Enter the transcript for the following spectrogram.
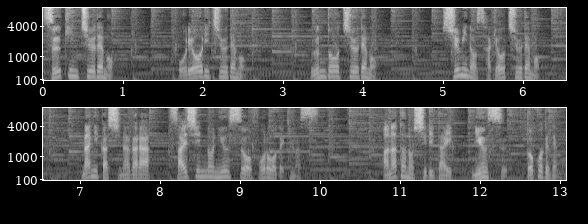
通勤中でもお料理中でも運動中でも趣味の作業中でも何かしながら最新のニュースをフォローできます。あなたの知りたいニュースどこででも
